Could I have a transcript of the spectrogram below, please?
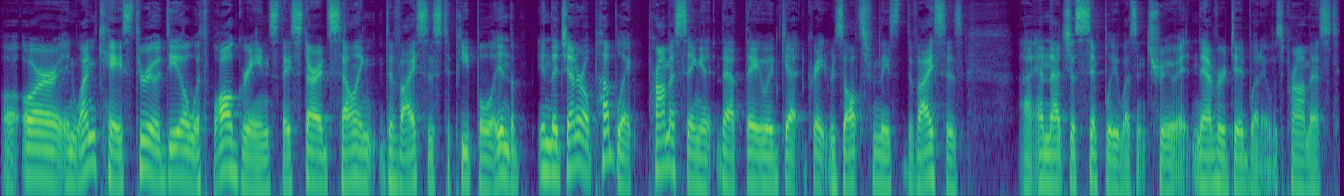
Or, or in one case, through a deal with Walgreens, they started selling devices to people in the in the general public, promising it, that they would get great results from these devices. Uh, and that just simply wasn't true. It never did what it was promised.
